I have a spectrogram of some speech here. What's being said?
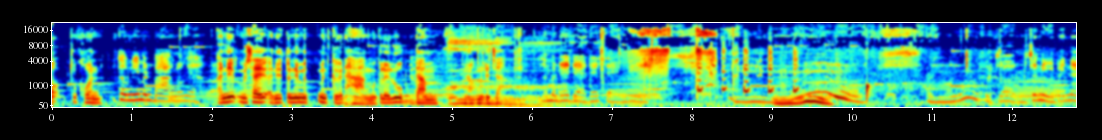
ะทุกคน ตรงนี้มันบางแล้วไง อันนี้ไม่ใช่ อันนี้ต้นนี้มันมันเกิดห่างมันก็เลยลูกดำพี่น้องมันดูจ้ะ แล้วมันได้แดดได้แสงดีอืมอืมอืม สุดยอดหนูจะหนีไปไหน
